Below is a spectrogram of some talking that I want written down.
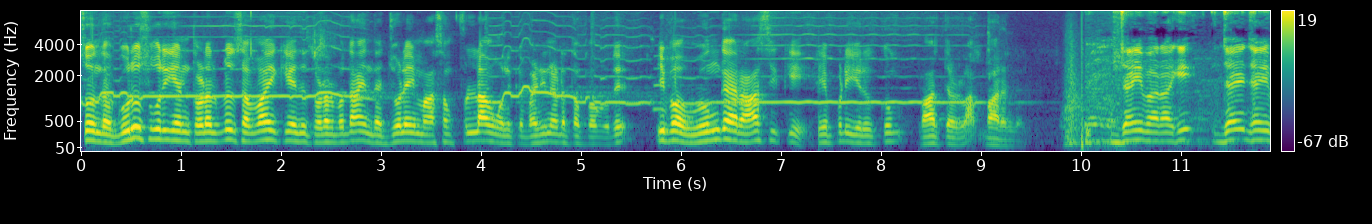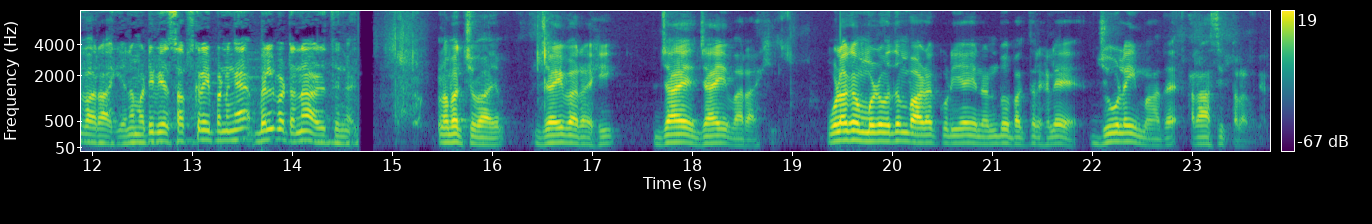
So இந்த குரு சூரியன் தொடர்பு செவ்வாய் கேது தொடர்பு தான் இந்த ஜூலை மாதம் ஃபுல்லாக உங்களுக்கு வழிநடத்த போகுது. இப்போ உங்கள் ராசிக்கு எப்படி இருக்கும்? பார்த்துடலாம் பாருங்கள் ஜெய் வாராகி ஜெய் ஜெய் வாராகி. நம்ம டிவியை சப்ஸ்கிரைப் பண்ணுங்க பெல் பட்டனை அழுத்துங்க. நமச்சிவாயம் ஜெய் வரஹி ஜெய் ஜெய் வராகி. உலகம் முழுவதும் வாழக்கூடிய என் அன்பு பக்தர்களே ஜூலை மாத ராசி பலன்கள்.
